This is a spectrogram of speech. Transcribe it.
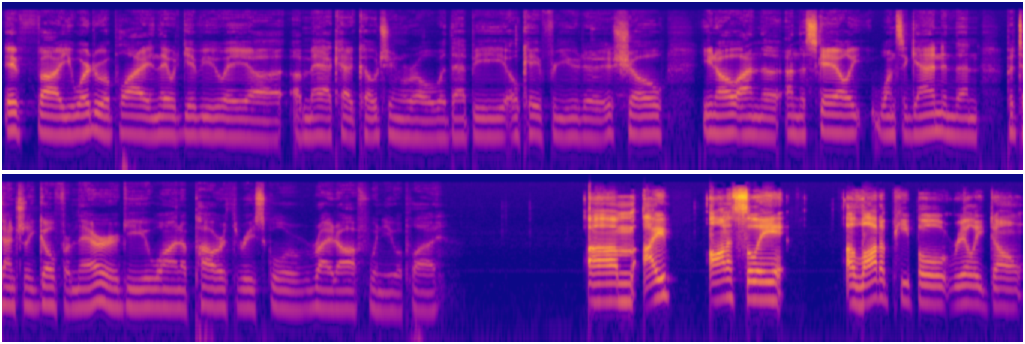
if uh, you were to apply and they would give you a uh, a MAC head coaching role? Would that be okay for you to show? You know, on the on the scale once again, and then potentially go from there, or do you want a Power Three school right off when you apply? Um, I honestly, a lot of people really don't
